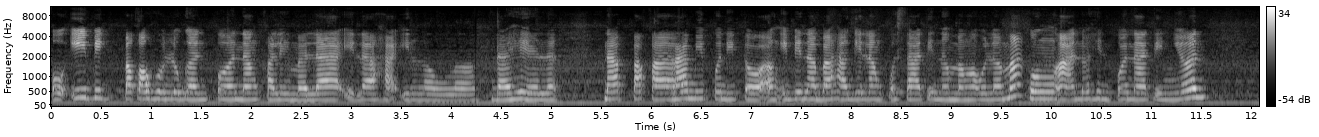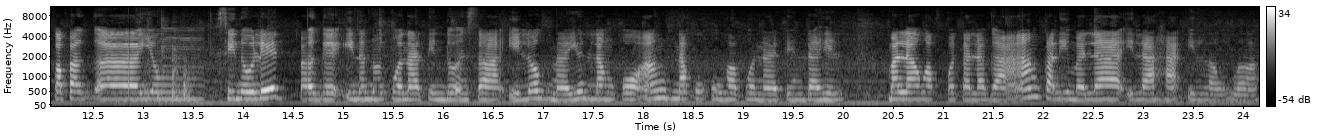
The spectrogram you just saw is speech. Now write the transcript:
o ibig pakahulugan po ng kalimala ilaha illallah. Dahil napakarami po nito. Ang ibinabahagi lang po sa atin ng mga ulama. Kung aanuhin po natin yon kapag ah, yung sinulid, pag uh, inano po natin doon sa ilog na yun lang po ang nakukuha po natin dahil malawak po talaga ang kalimala ilaha illallah.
